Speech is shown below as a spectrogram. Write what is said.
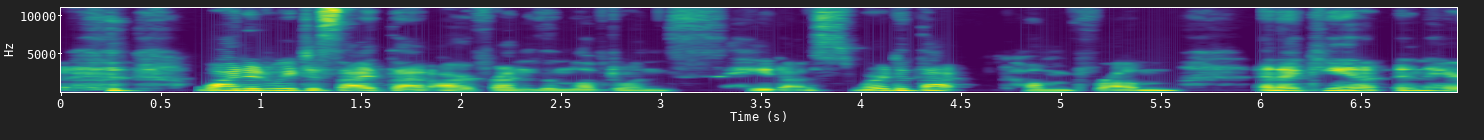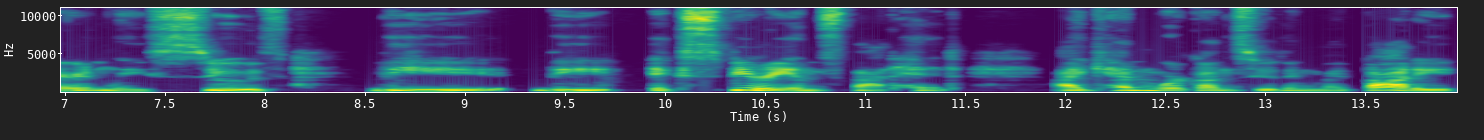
why did we decide that our friends and loved ones hate us? Where did that come from? And I can't inherently soothe the the experience that hit. I can work on soothing my body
